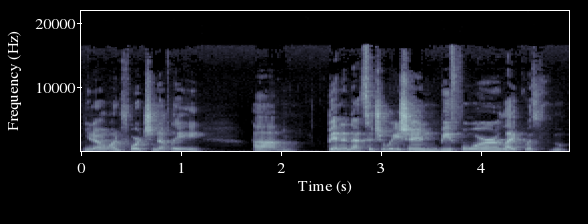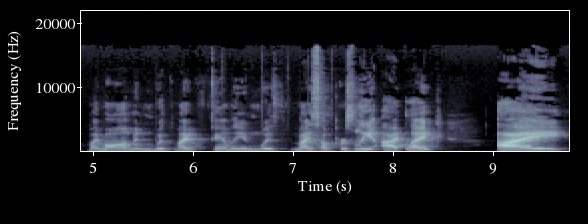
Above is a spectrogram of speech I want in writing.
you know, unfortunately, um, been in that situation before, like with my mom and with my family and with myself personally. I like, I,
